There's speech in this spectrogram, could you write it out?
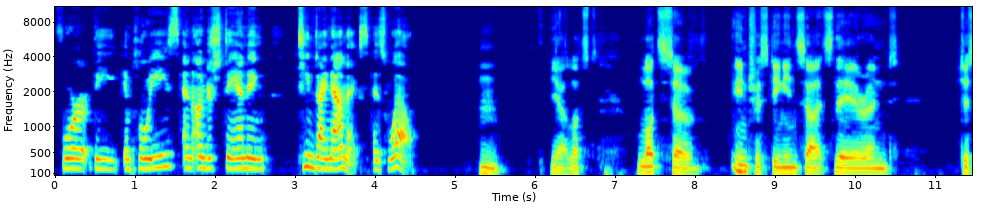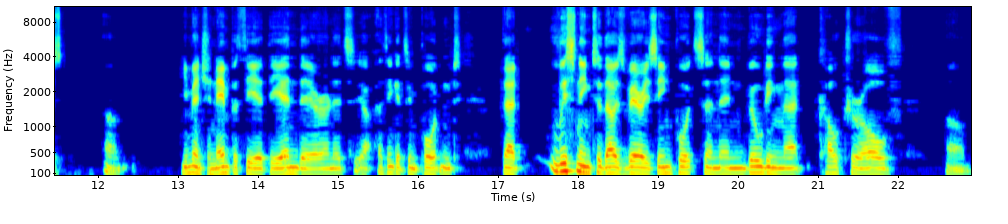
for the employees and understanding team dynamics as well. Hmm. Yeah, lots lots of interesting insights there, and just um, you mentioned empathy at the end there, and it's I think it's important that listening to those various inputs and then building that culture of um,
